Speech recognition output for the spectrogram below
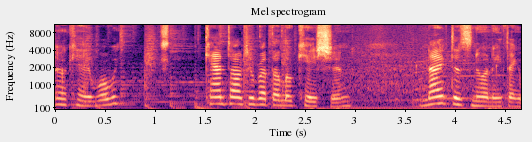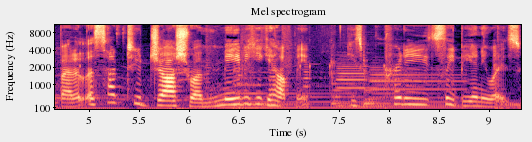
Okay, well, we can't talk to her about the location. Knight doesn't know anything about it. Let's talk to Joshua. Maybe he can help me. He's pretty sleepy anyways.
